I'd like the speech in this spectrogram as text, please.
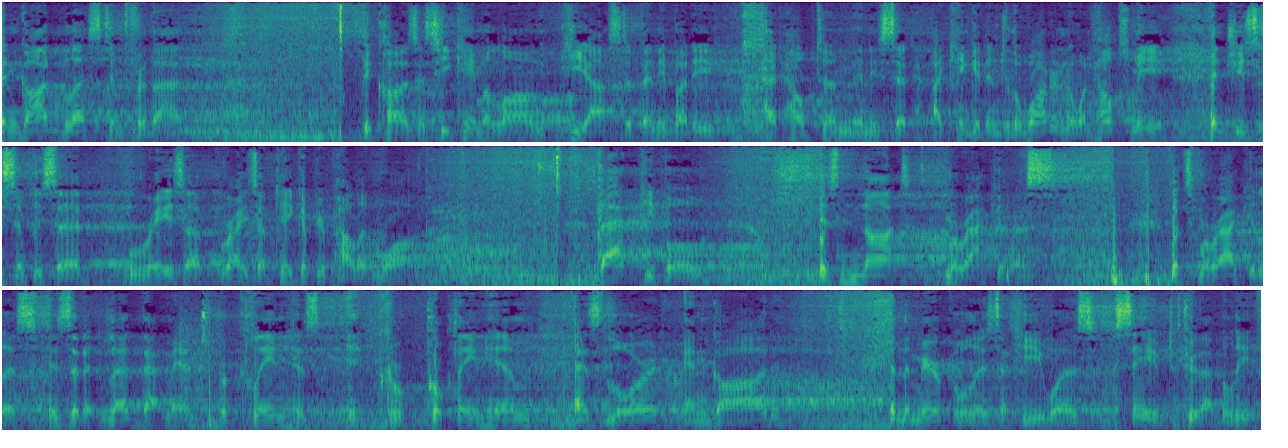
And God blessed him for that because as he came along, he asked if anybody had helped him, and he said, I can't get into the water, no one helps me. And Jesus simply said, Raise up, rise up, take up your pallet and walk. That, people, is not miraculous. What's miraculous is that it led that man to proclaim, his, proclaim him as Lord and God, and the miracle is that he was saved through that belief.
